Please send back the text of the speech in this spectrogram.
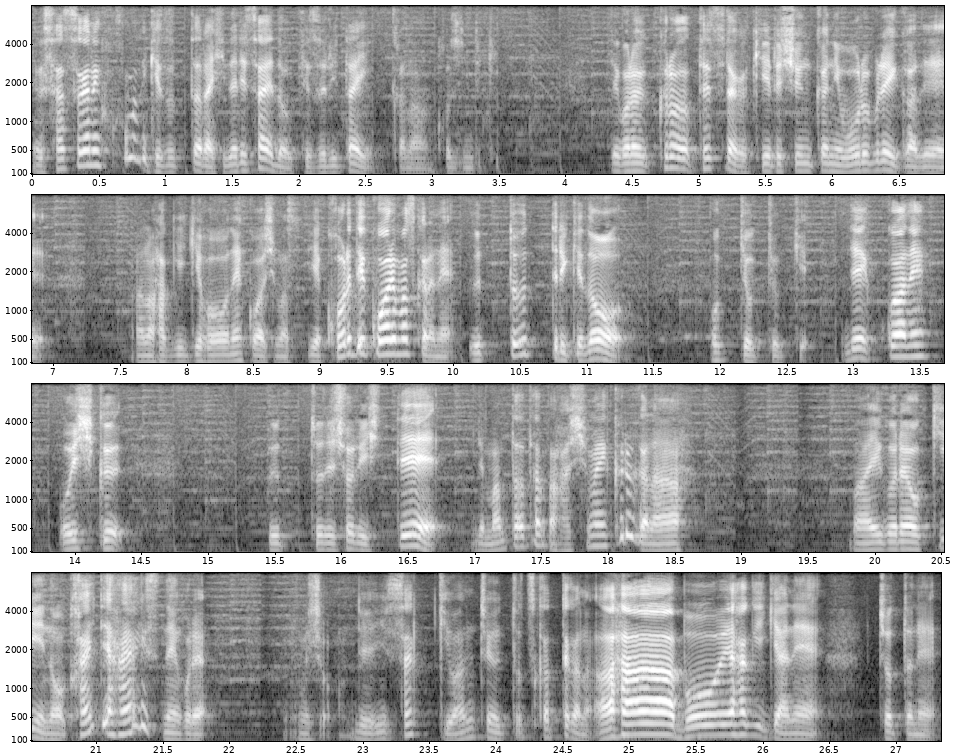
ー。さすがにここまで削ったら左サイドを削りたいかな、個人的。で、これ黒、テスラが消える瞬間にウォールブレーカーで、あの、迫撃砲をね、壊します。いや、これで壊れますからね。うっと打ってるけど、オッケーオッケーオッケー。で、ここはね、美味しく、ウッドで処理して、で、また多分端前来るかな。まあ、これ大きいの。回転早いですね、これ。よいしょ。で、さっきワンチャンウッド使ったかな。あはー、防衛迫撃はね、ちょっとね、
